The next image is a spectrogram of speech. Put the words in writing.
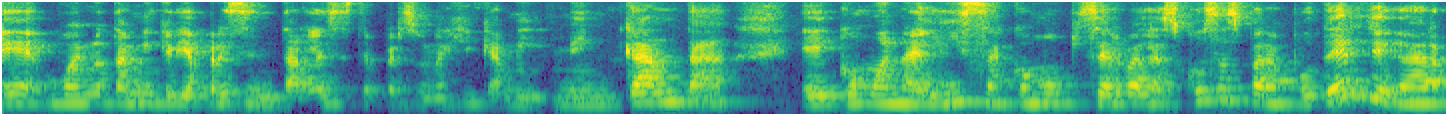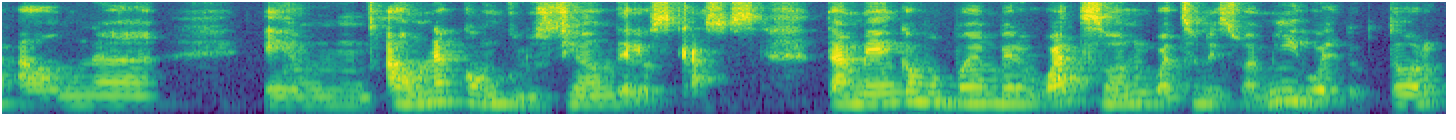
Eh, bueno, también quería presentarles este personaje que a mí me encanta, eh, cómo analiza, cómo observa las cosas para poder llegar a una, em, a una conclusión de los casos. También, como pueden ver, Watson, Watson es su amigo, el doctor,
